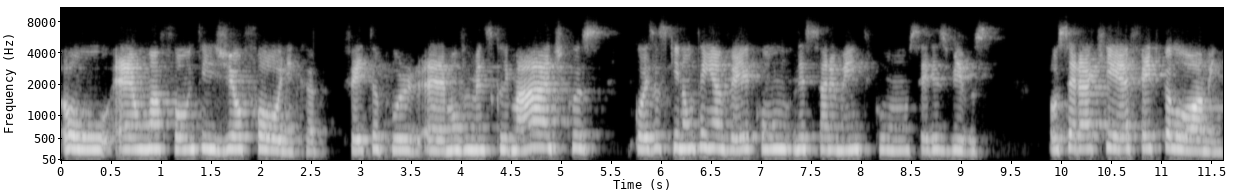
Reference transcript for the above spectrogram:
ou é uma fonte geofônica, feita por é, movimentos climáticos, coisas que não têm a ver com necessariamente com seres vivos? Ou será que é feito pelo homem?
